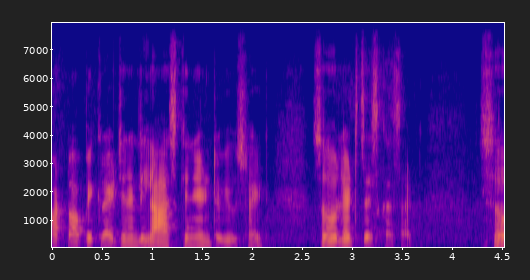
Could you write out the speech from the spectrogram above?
hot topic, right? Generally asked in interviews, right? So let's discuss that. So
